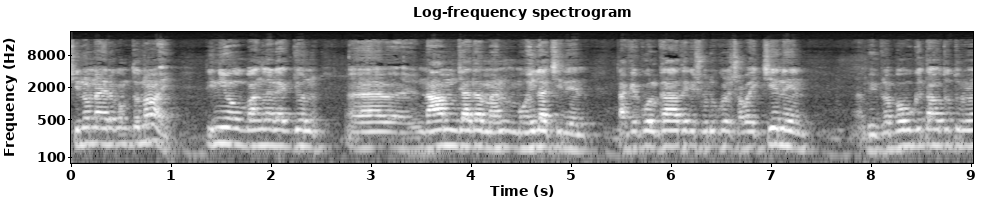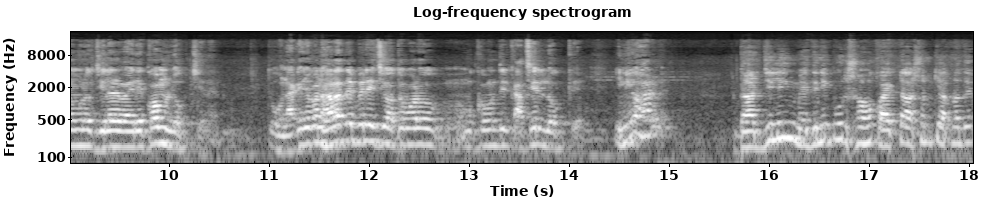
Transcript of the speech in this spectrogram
ছিল না এরকম তো নয়। তিনিও বাংলার একজন নাম যাদা মহিলা ছিলেন। তাকে কলকাতা থেকে শুরু করে সবাই চেনেন। বিপ্লববাবুকে তাও তো তুলনামূলক জেলার বাইরে কম লোক চেনেন। তো ওনাকে যখন হারাতে পেরেছি অত বড় মুখ্যমন্ত্রীর কাছের লোককে ইনিও হারবেন। দার্জিলিং মেদিনীপুর সহ কয়েকটা আসন কি আপনাদের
